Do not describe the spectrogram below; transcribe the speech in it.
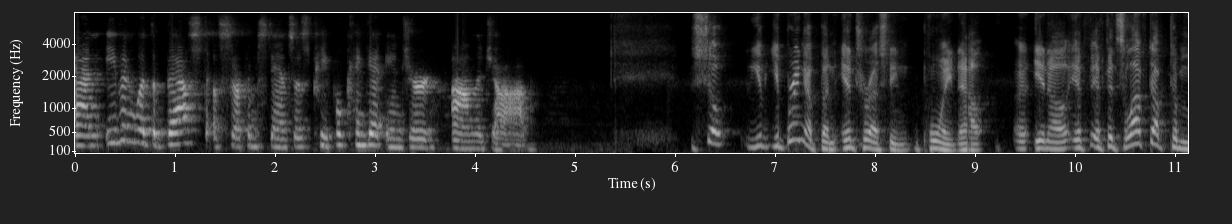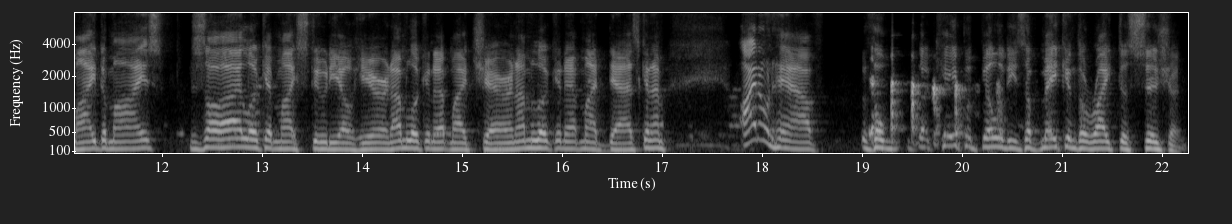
And even with the best of circumstances, people can get injured on the job. So you, you bring up an interesting point. Now, uh, you know, if, if it's left up to my demise, so I look at my studio here and I'm looking at my chair and I'm looking at my desk and I'm, I don't have the, the capabilities of making the right decision.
